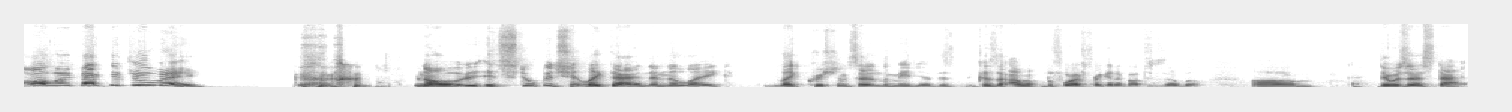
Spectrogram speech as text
all the way back to Juve. No, it's stupid shit like that. And then they're like, like Christian said in the media, this because I before I forget about this, I will. Um, there was a stat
